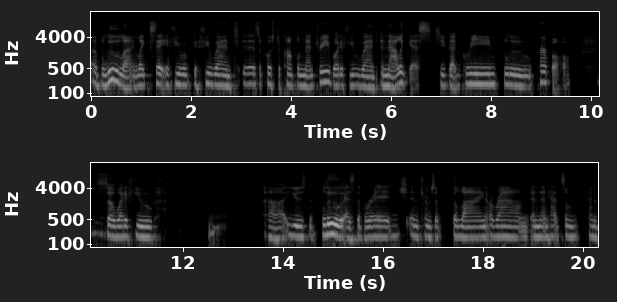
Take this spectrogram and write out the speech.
a- blue line, like say if you, if you went as opposed to complementary, what if you went analogous? So you've got green, blue, purple. So what if you uh, use the blue as the bridge in terms of the line around and then had some kind of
